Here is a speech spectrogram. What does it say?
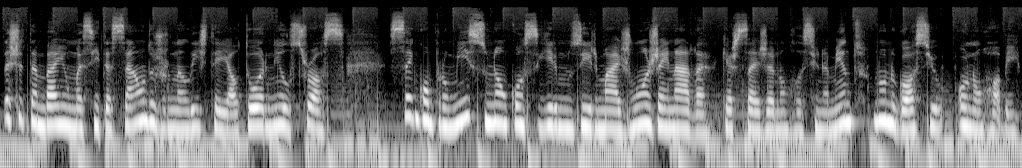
Deixa também uma citação do jornalista e autor Neil Strauss. Sem compromisso, não conseguirmos ir mais longe em nada, quer seja num relacionamento, num negócio ou num hobby.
